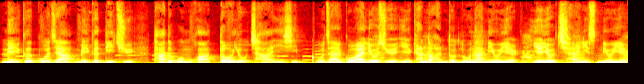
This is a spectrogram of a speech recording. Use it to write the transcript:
每个国家、每个地区，它的文化都有差异性。我在国外留学，也看到很多 Lunar New Year，也有 Chinese New Year，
